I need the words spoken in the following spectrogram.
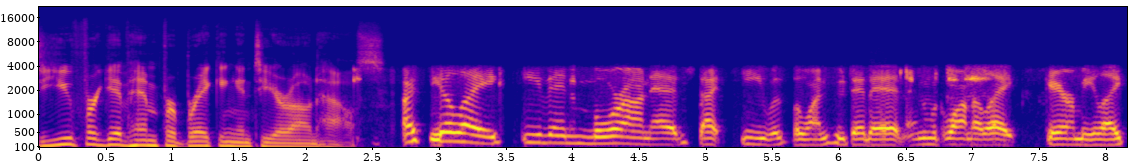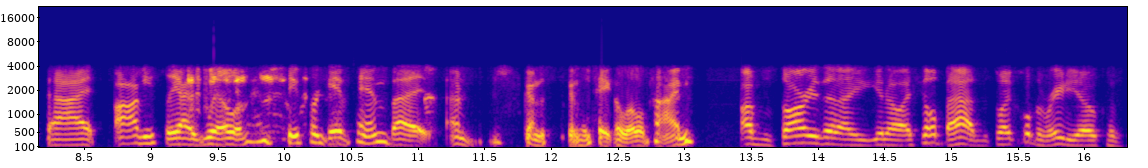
Do you forgive him for breaking into your own house? I feel like even more on edge that he was the one who did it and would want to like scare me like that. Obviously, I will eventually forgive him, but I'm just gonna it's gonna take a little time. I'm sorry that I, you know, I felt bad. So I called the radio because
